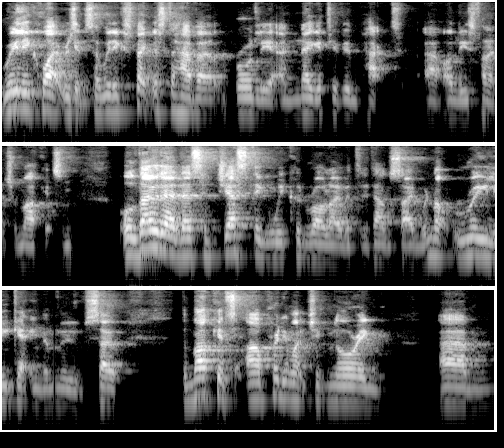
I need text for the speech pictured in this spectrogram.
really quite resilient. So we'd expect this to have a broadly a negative impact uh, on these financial markets. And although they're, they're suggesting we could roll over to the downside, we're not really getting the move. So the markets are pretty much ignoring um,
